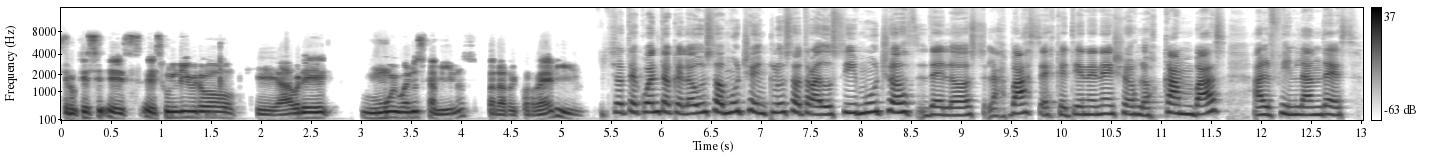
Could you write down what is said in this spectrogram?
Creo que es, es, es un libro que abre muy buenos caminos para recorrer y yo te cuento que lo uso mucho, incluso traducí muchos de los las bases que tienen ellos, los canvas, al finlandés,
